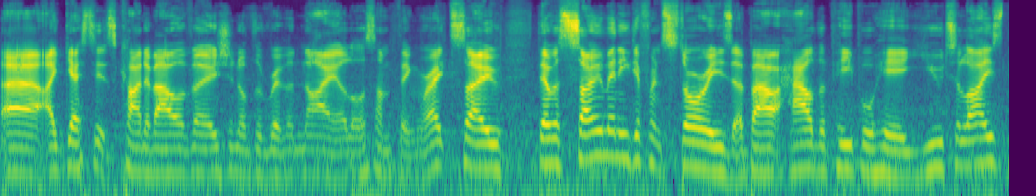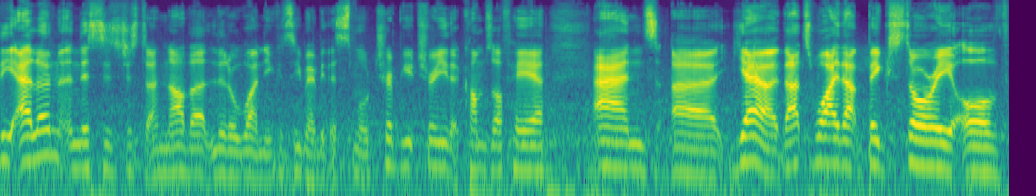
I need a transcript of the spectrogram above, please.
Uh, I guess it's kind of our version of the River Nile or something, right? So there were so many different stories about how the people here utilized the Elon, and this is just another little one. You can see maybe this small tributary that comes off here. And uh, yeah, that's why that big story of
